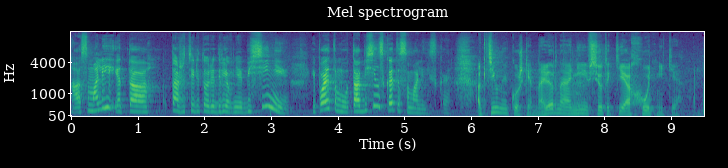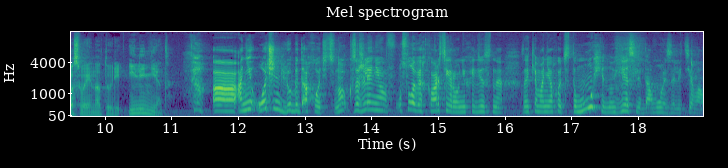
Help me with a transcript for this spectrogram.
а, Сомали — это та же территория древней Абиссинии, и поэтому вот абиссинская — это сомалийская. Активные кошки, наверное, они все-таки охотники по своей натуре или нет? А, они очень любят охотиться, но, к сожалению, в условиях квартиры у них единственное, за кем они охотятся, это мухи, но если домой залетела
